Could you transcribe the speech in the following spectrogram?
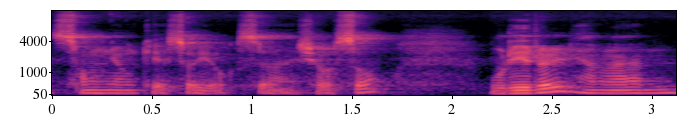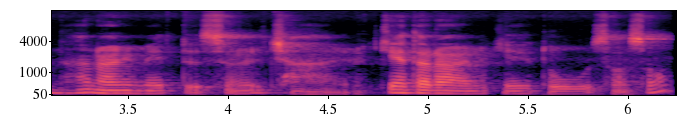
성령께서 역사하셔서 우리를 향한 하나님의 뜻을 잘 깨달아 알게 도우소서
